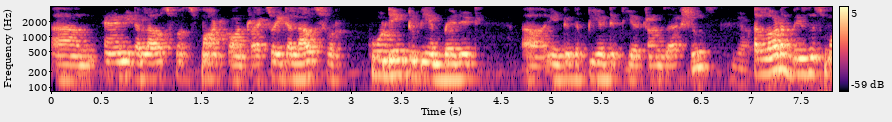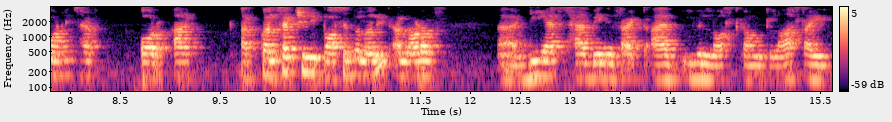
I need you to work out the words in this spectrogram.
um, and it allows for smart contracts. So it allows for coding to be embedded uh, into the peer-to-peer transactions. Yeah. A lot of business models have or are are conceptually possible on it. A lot of uh, DApps have been. In fact, I've even lost count. Last I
